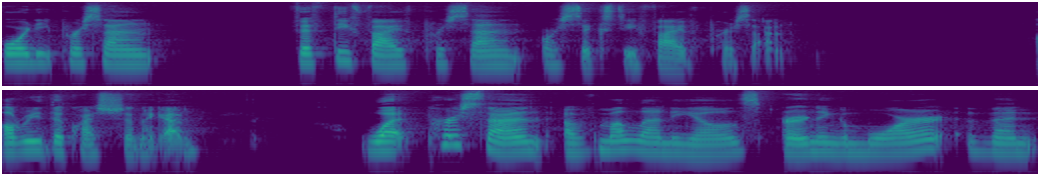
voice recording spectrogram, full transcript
40%, 55%, or 65%? I'll read the question again. What percent of millennials earning more than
